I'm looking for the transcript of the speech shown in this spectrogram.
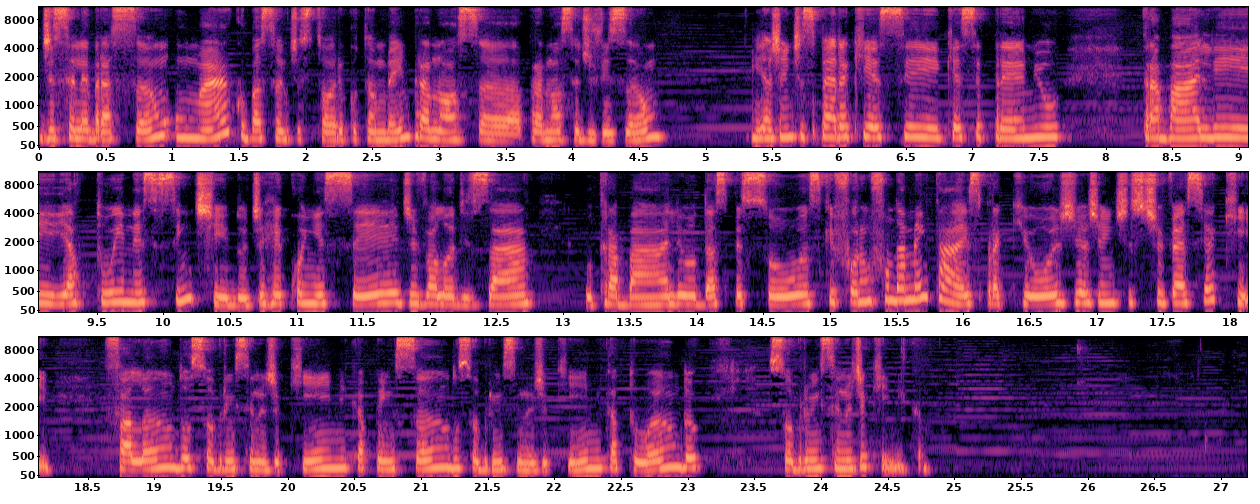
de celebração, um marco bastante histórico também para a nossa, nossa divisão. E a gente espera que esse, que esse prêmio trabalhe e atue nesse sentido, de reconhecer, de valorizar o trabalho das pessoas que foram fundamentais para que hoje a gente estivesse aqui, falando sobre o ensino de química, pensando sobre o ensino de química, atuando sobre o ensino de química.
